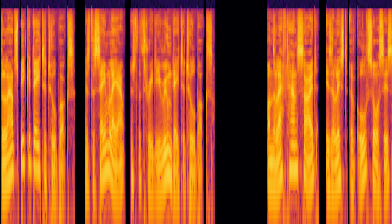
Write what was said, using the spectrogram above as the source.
The Loudspeaker Data Toolbox has the same layout as the 3D Room Data Toolbox. On the left-hand side is a list of all sources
